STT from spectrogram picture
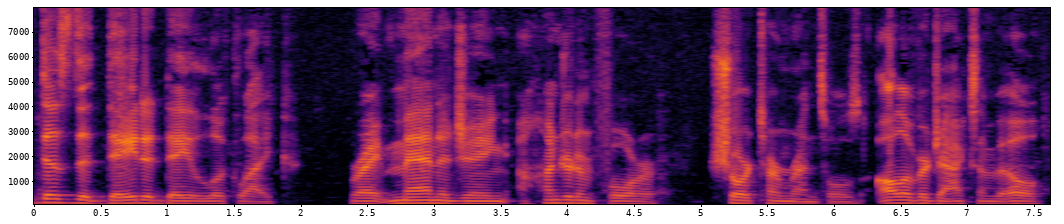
does the day to day look like, right? Managing 104 short term rentals all over Jacksonville.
